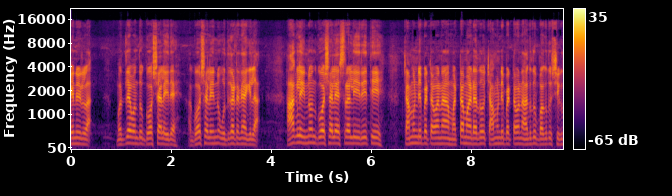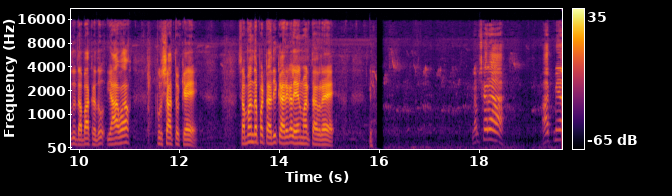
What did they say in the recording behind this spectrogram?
ಏನೂ ಇಲ್ಲ. ಮೊದಲೇ ಒಂದು ಗೋಶಾಲೆ ಇದೆ. ಆ ಗೋಶಾಲೆ ಇನ್ನೂ ಉದ್ಘಾಟನೆ ಆಗಿಲ್ಲ. ಆಗಲೇ ಇನ್ನೊಂದು ಗೋಶಾಲೆ ಹೆಸರಲ್ಲಿ ಈ ರೀತಿ ಚಾಮುಂಡಿ ಬೆಟ್ಟವನ್ನು ಮಟ್ಟ ಮಾಡೋದು ಚಾಮುಂಡಿ ಬೆಟ್ಟವನ್ನು ಅಗದು ಬಗದು ಸಿಗದು ದಬಾಕೋದು. ಯಾವ ಪುರುಷಾರ್ಥಕ್ಕೆ? ಸಂಬಂಧಪಟ್ಟ ಅಧಿಕಾರಿಗಳು ಏನು ಮಾಡ್ತಾವ್ರೆ? ನಮಸ್ಕಾರ. ಆತ್ಮೀಯ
